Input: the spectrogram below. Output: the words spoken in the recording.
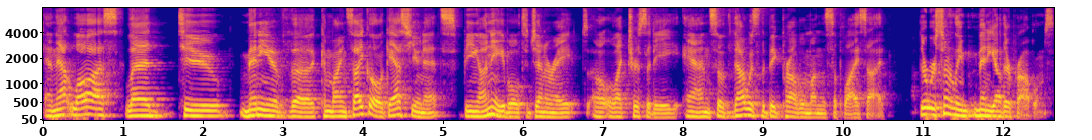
and that loss led to many of the combined cycle gas units being unable to generate uh, electricity. And so that was the big problem on the supply side. There were certainly many other problems,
